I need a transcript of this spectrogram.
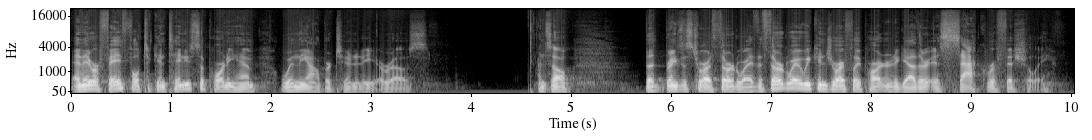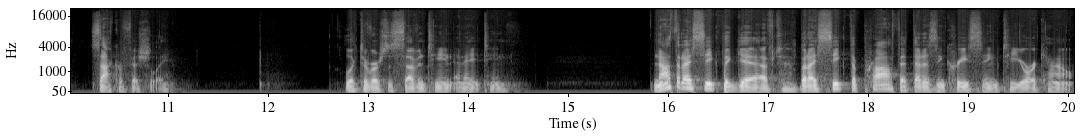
And they were faithful to continue supporting him when the opportunity arose. And so, that brings us to our third way. The third way we can joyfully partner together is sacrificially. sacrificially. Look to verses 17 and 18. Not that I seek the gift, but I seek the profit that is increasing to your account.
